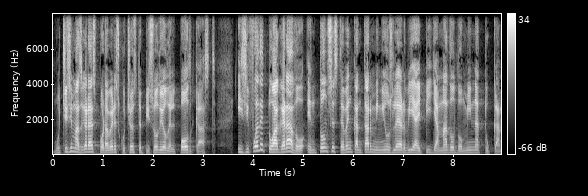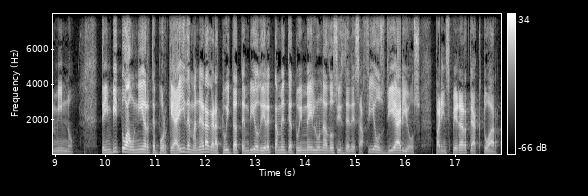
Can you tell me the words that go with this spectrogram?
Muchísimas gracias por haber escuchado este episodio del podcast. Y si fue de tu agrado, entonces te va a encantar mi newsletter VIP llamado Domina tu Camino. Te invito a unirte porque ahí de manera gratuita te envío directamente a tu email una dosis de desafíos diarios para inspirarte a actuar.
